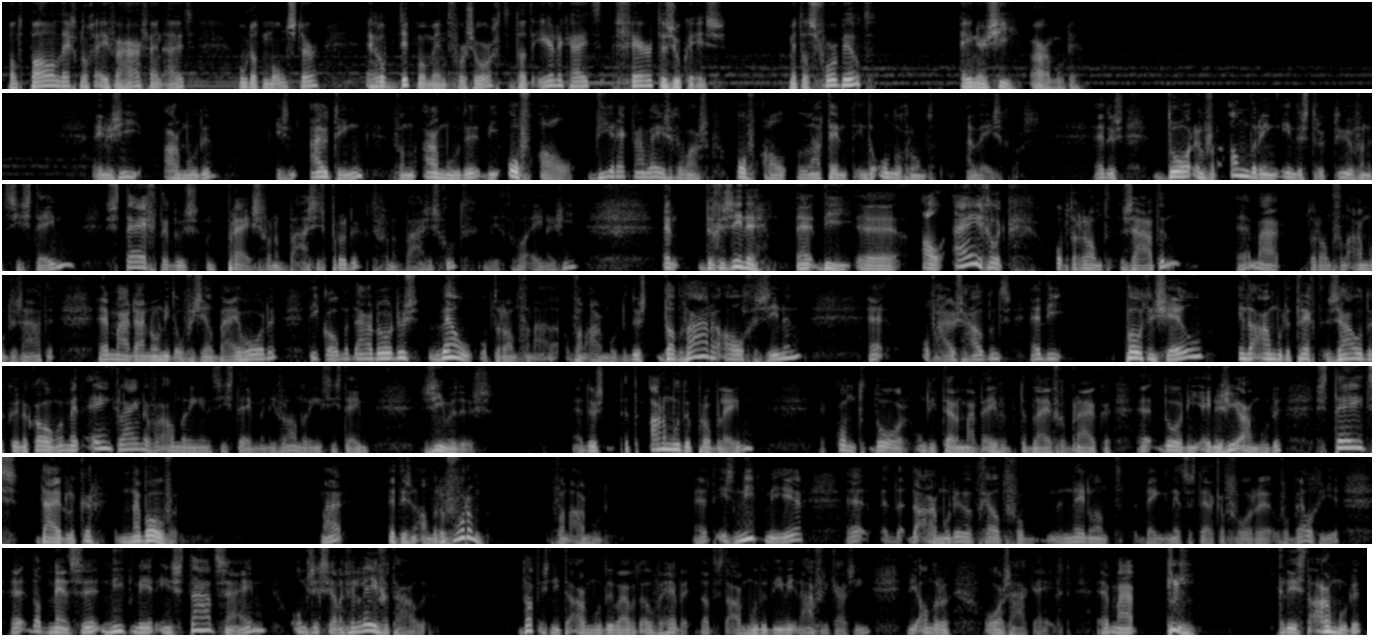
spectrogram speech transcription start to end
Want Paul legt nog even haarfijn uit hoe dat monster, er op dit moment voor zorgt dat eerlijkheid ver te zoeken is. Met als voorbeeld energiearmoede. Energiearmoede is een uiting van armoede die of al direct aanwezig was of al latent in de ondergrond aanwezig was. dus door een verandering in de structuur van het systeem stijgt er dus een prijs van een basisproduct, van een basisgoed, in dit geval energie. En de gezinnen die eh, al eigenlijk op de rand zaten, maar op de rand van armoede zaten, hè, maar daar nog niet officieel bij hoorden, die komen daardoor dus wel op de rand van, van armoede. Dus dat waren al gezinnen hè, of huishoudens hè, die potentieel in de armoede terecht zouden kunnen komen met één kleine verandering in het systeem. En die verandering in het systeem zien we dus. Dus het armoedeprobleem komt door, om die term maar even te blijven gebruiken, door die energiearmoede steeds duidelijker naar boven. Maar het is een andere vorm van armoede. Het is niet meer de armoede, dat geldt voor Nederland, denk ik net zo sterk als voor, eh, voor België, dat mensen niet meer in staat zijn om zichzelf in leven te houden. Dat is niet de armoede waar we het over hebben. Dat is de armoede die we in Afrika zien, die andere oorzaken heeft. Maar het is de armoede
